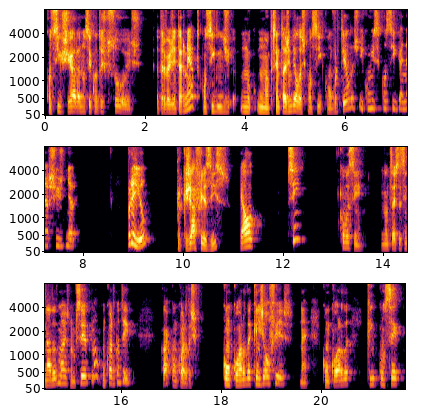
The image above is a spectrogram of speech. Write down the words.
Consigo chegar a não sei quantas pessoas através da internet, consigo uma, uma porcentagem delas, consigo convertê-las e com isso consigo ganhar X dinheiro. Para ele, porque já fez isso, é algo, sim, como assim? Não disseste assim nada demais, não percebo. Não, concordo contigo. Claro que concordas. Concorda quem já o fez, né? concorda quem consegue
